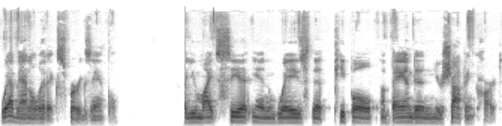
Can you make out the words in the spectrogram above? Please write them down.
web analytics, for example. You might see it in ways that people abandon your shopping cart.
